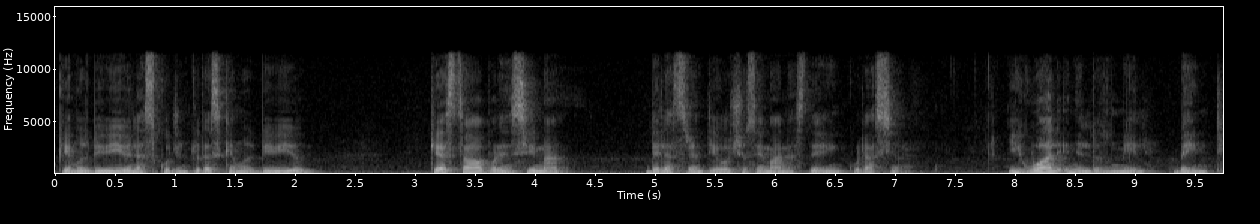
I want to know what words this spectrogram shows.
que hemos vivido, en las coyunturas que hemos vivido, que ha estado por encima de las 38 semanas de vinculación. Igual en el 2020,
